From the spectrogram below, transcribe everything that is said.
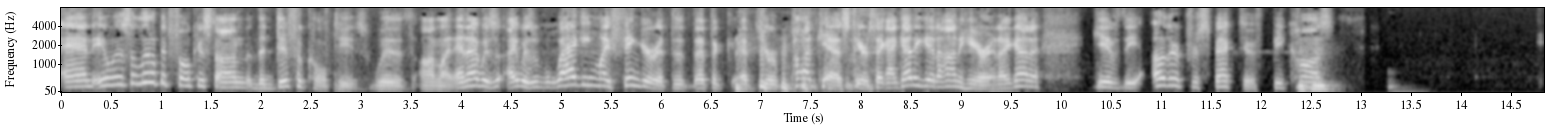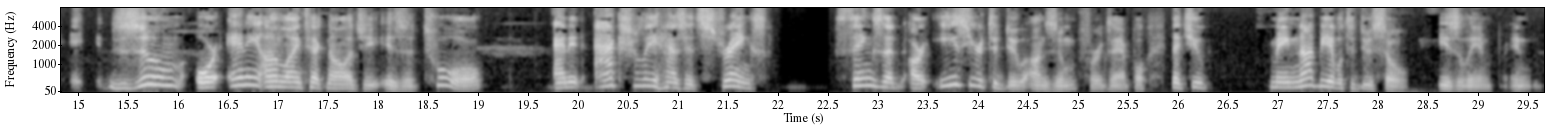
and it was a little bit focused on the difficulties with online. And I was I was wagging my finger at the at the at your podcast here, saying I got to get on here and I got to give the other perspective because. Mm-hmm. Zoom or any online technology is a tool and it actually has its strengths things that are easier to do on zoom for example that you may not be able to do so easily in, in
